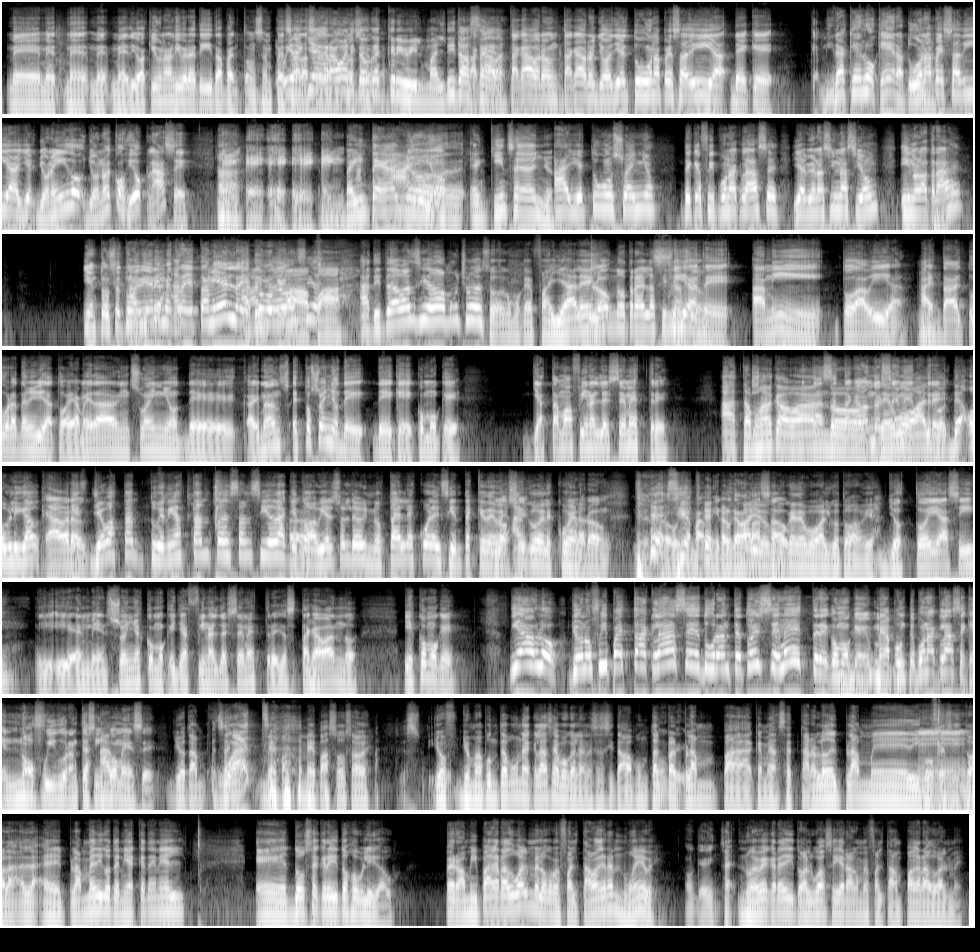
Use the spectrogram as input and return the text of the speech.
me, me, me, me, me dio aquí una libretita para entonces Voy empezar aquí a a hacer grabar y tengo que escribir, maldita Está cabrón, sea. está cabrón, está cabrón. Yo ayer tuve una pesadilla de que, mira qué lo que era. Tuve Ah. una pesadilla ayer. Yo no he ido, yo no he cogido clases Ah. en, en- en- en- en 20 años, en 15 años. Ayer tuve un sueño de que fui para una clase y había una asignación y no la traje. Y entonces tú ¿A me vienes y me traes esta mierda y ¿A es como te que... Papá. ¿A ti te daba ansiedad mucho eso? Como que fallar en Lo- no traer la asignación. Fíjate, a mí todavía, a estas alturas de mi vida, todavía me dan sueños de. A mí me dan estos sueños de, de que, como que ya estamos a final del semestre. Ah, estamos acabando. Está- se está acabando el debo semestre. algo. De- obligado. Cabrón. Es- llevas tan, tú tenías tanto esa ansiedad que Ah. todavía el sol de hoy no está en la escuela y sientes que debes algo de la escuela. Cabrón, mira lo que me- mira lo que me ha Ay, yo pasado. como que debo algo todavía. Yo estoy así y, y en mi el sueño es como que ya es final del semestre, ya se Mm. está acabando. Y es como que. Diablo, yo no fui para esta clase durante todo el semestre. Como que me apunté para una clase que no fui durante cinco Ah, meses. Yo también. What? Me, pa- me pasó, ¿sabes? Yo, yo me apunté para una clase porque la necesitaba apuntar para el plan, para que me aceptaran lo del plan médico, que si Mm. toda la- la- el plan médico tenía que tener eh, 12 créditos obligados. Pero a mí para graduarme lo que me faltaba eran 9. Ok. O sea, 9 créditos, algo así era lo que me faltaban para graduarme.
